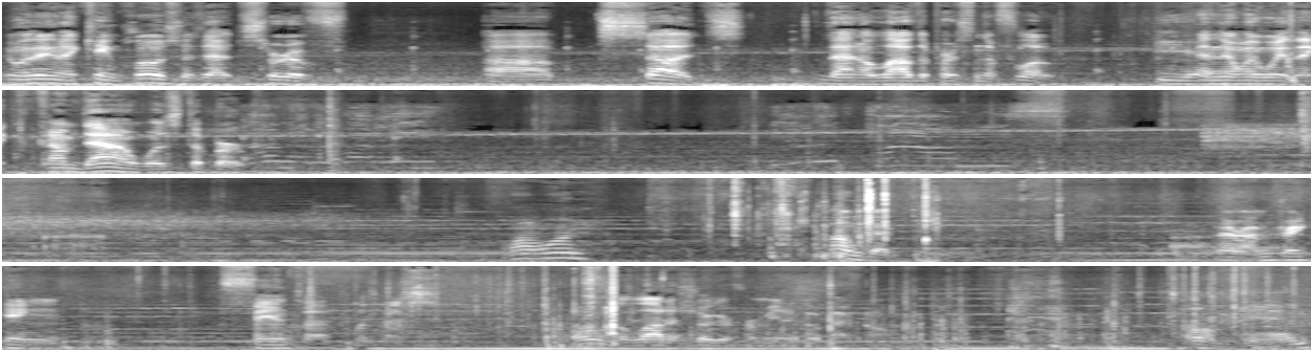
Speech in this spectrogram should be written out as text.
The only thing that came close was that sort of uh, suds that allowed the person to float. Yeah. And the only way they could come down was to burp. Want one? Oh, I'm good. Remember, I'm drinking Fanta with this. Oh, A lot of sugar for me to go back home. oh man.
